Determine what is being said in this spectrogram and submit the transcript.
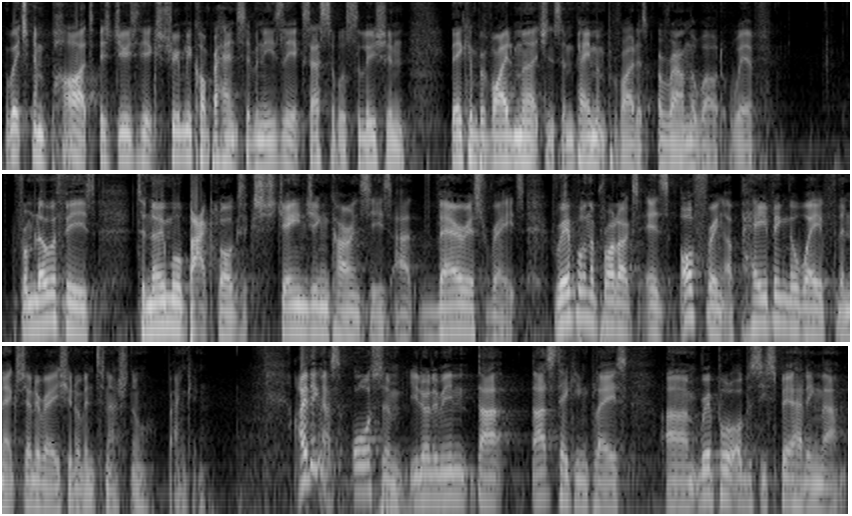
which in part is due to the extremely comprehensive and easily accessible solution they can provide merchants and payment providers around the world with. From lower fees to no more backlogs exchanging currencies at various rates, Ripple and the products is offering a paving the way for the next generation of international banking. I think that's awesome. You know what I mean? That that's taking place. Um, Ripple obviously spearheading that,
